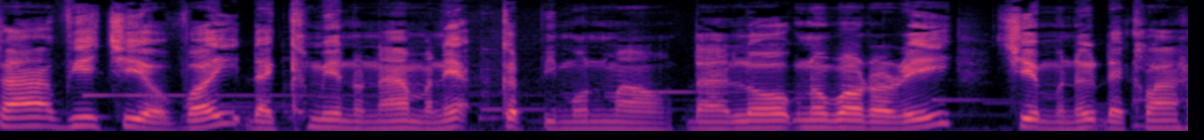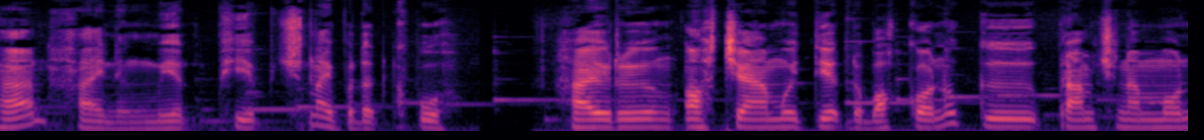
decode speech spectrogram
ថាវាជាអ្វីដែលគ្មាននរណាម្នាក់គិតពីមុនមកដែលលោក Novarari ជាមនុស្សដែលក្លាហានហើយនឹងមានភាពច្នៃប្រឌិតខ្ពស់ហើយរឿងអស្ចារ្យមួយទៀតរបស់គាត់នោះគឺ5ឆ្នាំមុន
